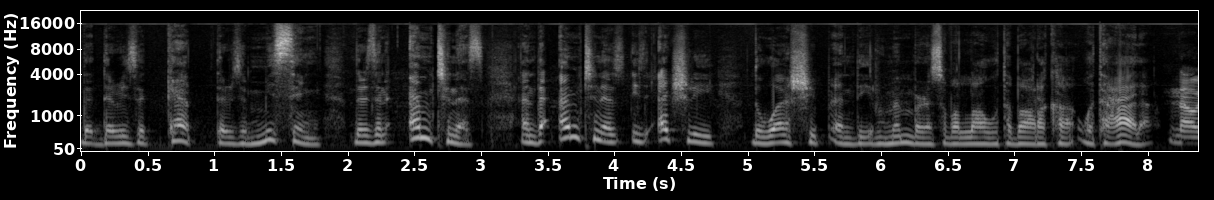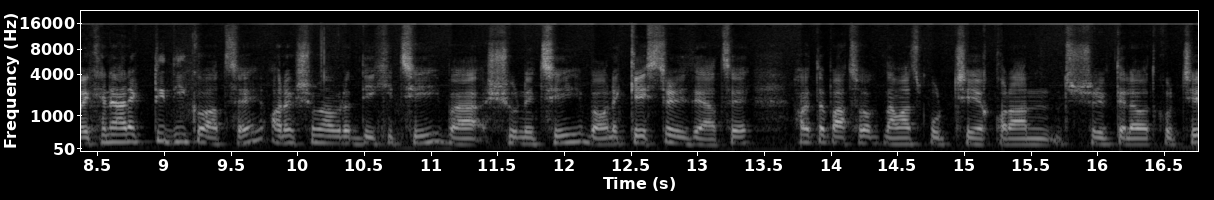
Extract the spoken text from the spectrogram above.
that there is a gap there is a missing there is an emptiness and the emptiness is actually the worship and the remembrance of Allah tabaraka wa ta'ala না এখানে আরেকটি দিকও আছে অনেক সময় আমরা দেখেছি বা শুনেছি বা অনেক কেস স্টাডিতে আছে হয়তো পাঁচ ওয়াক্ত নামাজ পড়ছে কোরআন শরীফ তেলাওয়াত করছে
